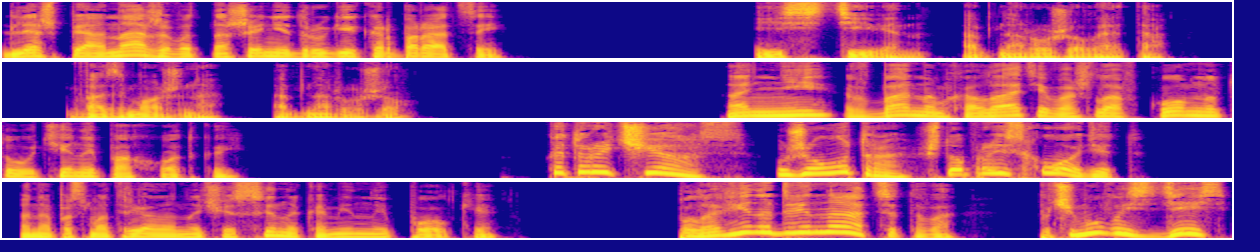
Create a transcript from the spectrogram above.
для шпионажа в отношении других корпораций». И Стивен обнаружил это. Возможно, обнаружил. Анни в банном халате вошла в комнату утиной походкой. «Который час? Уже утро? Что происходит?» Она посмотрела на часы на каминной полке. «Половина двенадцатого. Почему вы здесь?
